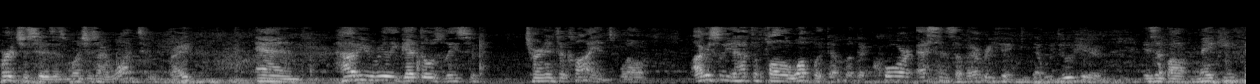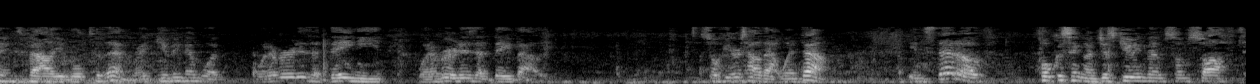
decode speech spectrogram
purchases as much as I want to, right? And how do you really get those leads to turn into clients? Well, obviously you have to follow up with them, but the core essence of everything that we do here is about making things valuable to them, right? Giving them what whatever it is that they need, whatever it is that they value. So here's how that went down. Instead of focusing on just giving them some soft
